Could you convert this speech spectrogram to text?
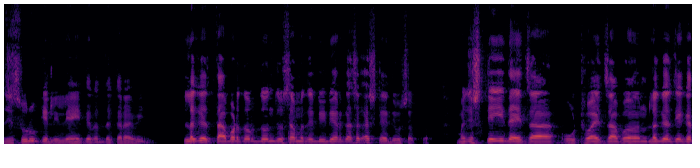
जी सुरू केलेली आहे ती रद्द करावी. लगेच ताबडतोब दोन दिवसामध्ये डी डी आर कसं काय स्टे देऊ शकतो? म्हणजे स्टेही द्यायचा उठवायचा पण लगेच एका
